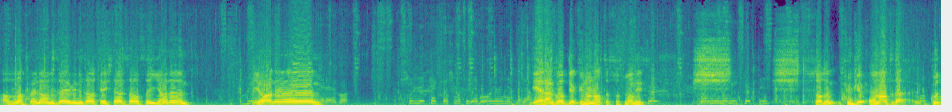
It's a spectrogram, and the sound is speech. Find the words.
Allah belanızı evinize ateşler salsın yanın. Yanın. Diğer argot diyor gün 16 susmalıyız. Susalım. Çünkü 16'da good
